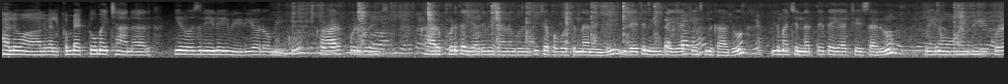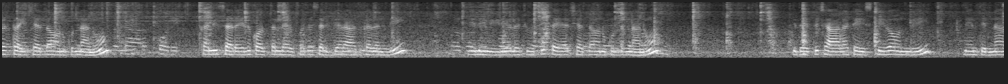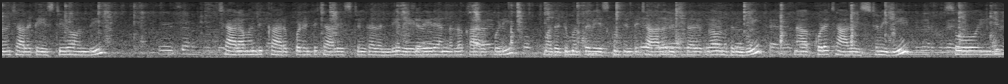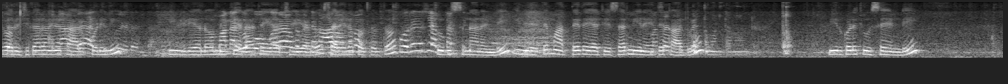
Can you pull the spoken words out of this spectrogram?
Hello all welcome back to my channel. ఈరోజు నేను ఈ వీడియోలో మీకు కారపొడి గురించి కారపొడి తయారీ విధానం గురించి చెప్పబోతున్నానండి. ఇదైతే నేను తయారు చేసింది కాదు ఇది మా చిన్నత్తయ్య తయారు చేశారు. నేను ఇది కూడా ట్రై చేద్దాం అనుకున్నాను. కానీ సరైన కొలతలు లేకపోతే సరిగ్గా రాదు కదండి. నేను ఈ వీడియోలో చూసి తయారు చేద్దాం అనుకుంటున్నాను. ఇదైతే చాలా టేస్టీగా ఉంది. నేను తిన్నాను చాలా టేస్టీగా ఉంది. చాలామంది కారప్పొడి అంటే చాలా ఇష్టం కదండి. వేడి వేడి అన్నంలో కారప్పొడి మొదటి ముద్ద వేసుకుని తింటే చాలా రుచికరంగా ఉంటుంది. నాకు కూడా చాలా ఇష్టం ఇది. సో ఇంత రుచికరమైన కారప్పొడిని ఈ వీడియోలో మీకు ఎలా తయారు చేయాలో సరైన కొలతలతో చూపిస్తున్నానండి. ఇది అయితే మా అత్తయ్య తయారు చేశారు నేనైతే కాదు. మీరు కూడా చూసేయండి.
